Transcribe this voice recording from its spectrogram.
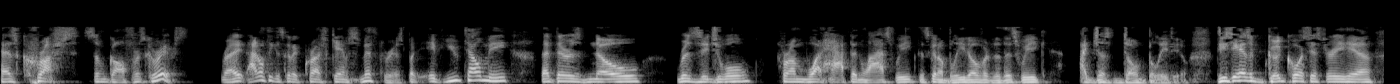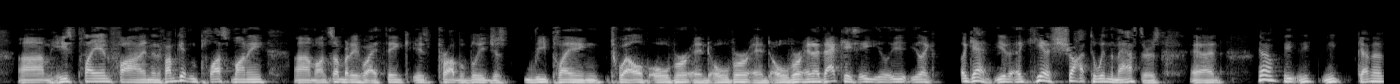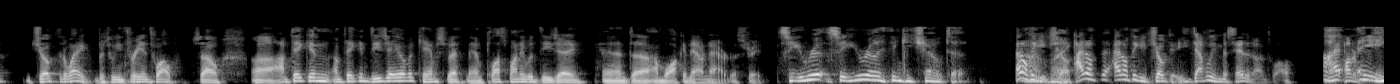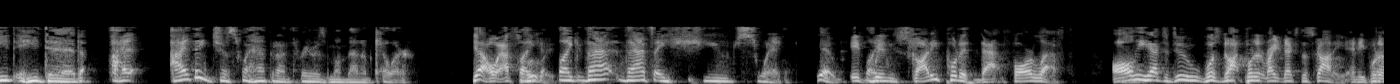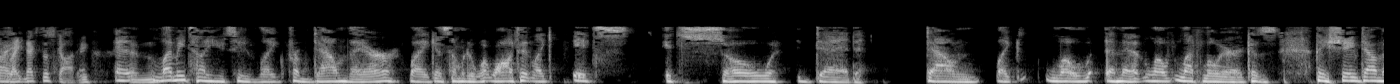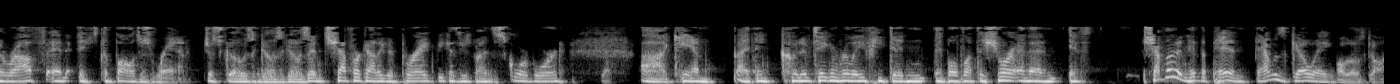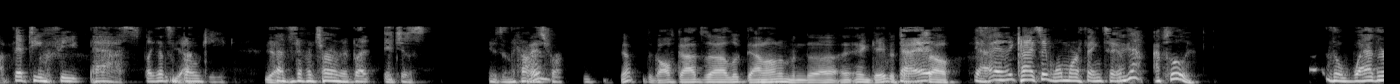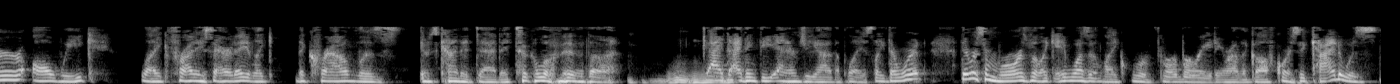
has crushed some golfers' careers, right? I don't think it's going to crush Cam Smith careers, but if you tell me that there is no residual from what happened last week that's going to bleed over to this week, I just don't believe you. DJ has a good course history here. Um, he's playing fine. And if I'm getting plus money, um, on somebody who I think is probably just replaying 12 over and over and over. And in that case, he, he, like, again, you know, he had a shot to win the Masters and, you know, he, he, he kind of choked it away between three and 12. So, uh, I'm taking, I'm taking DJ over Cam Smith, man. Plus money with DJ and, uh, I'm walking down Narrative Street. So you, re- so you really think he choked it? I don't think he Um, choked. I don't. Th- I don't think he choked it. He definitely mishit it on twelve. I, 100%. he he did. I I think just what happened on three was momentum killer. Yeah. Oh, absolutely. like that that's a huge swing. yeah. It, like- when Scotty put it that far left, all he had to do was not put it right next to Scotty, and he put it Right. right next to Scotty. And, And- let me tell you too, like from down there, like as someone who watched it, like it's it's so dead down like low and that low left low area because they shaved down the rough and it's, the ball just ran, just goes and goes and goes. And Scheffler got a good break because he was behind the scoreboard. Yep. Uh, Cam, I think, could have taken relief. He didn't. They both left the short. And then if Scheffler didn't hit the pin, that was going Oh, that was gone. 15 feet past. Like that's a Yeah. bogey. Yeah. That's a different tournament, but it just was in the cards Man. for. Yep. The golf gods uh, looked down on him and uh, and gave it to Yeah, him. So Yeah, and can I say one more thing too? yeah, absolutely. The weather all week, like Friday, Saturday, like the crowd was it was kind of dead. It took a little bit of the I, I think the energy out of the place. Like there weren't there were some roars, but like it wasn't like reverberating around the golf course. It kind of was.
